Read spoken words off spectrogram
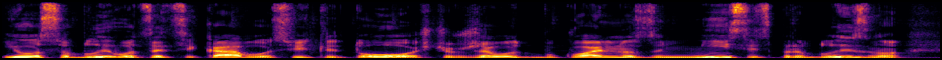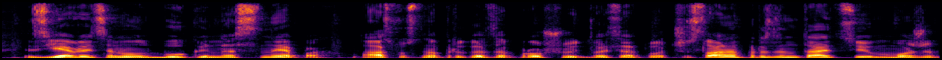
І особливо це цікаво у світлі того, що вже от буквально за місяць приблизно з'являться ноутбуки на снепах. Asus, наприклад, запрошують 20-го числа на презентацію. Може,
